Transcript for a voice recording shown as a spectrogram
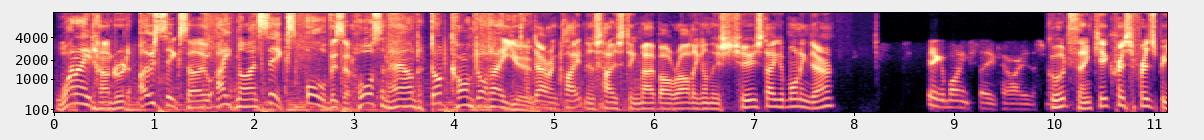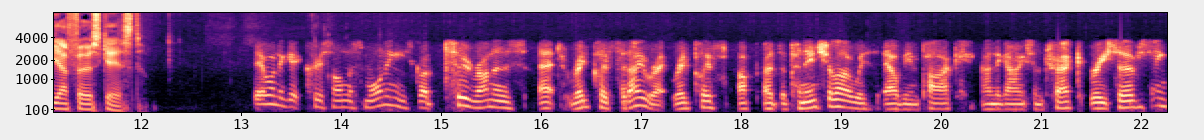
1800 060 896 or visit horseandhound.com.au. Darren Clayton is hosting Mobile Rolling on this Tuesday. Good morning, Darren. Yeah, good morning, Steve. How are you this morning? Good, thank you. Chris Frisby, our first guest. Yeah, I want to get Chris on this morning. He's got two runners at Redcliffe today. We're at Redcliffe up at the peninsula with Albion Park undergoing some track resurfacing.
